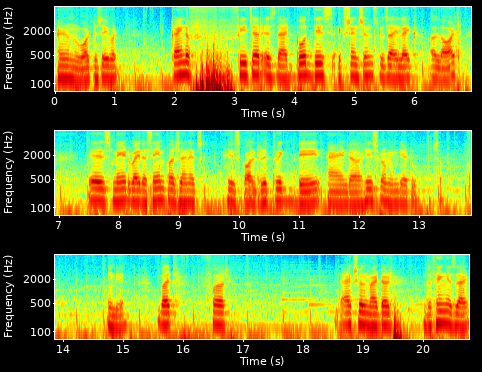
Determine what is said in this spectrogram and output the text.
i don't know what to say but kind of feature is that both these extensions which i like a lot is made by the same person. It's he's called Ritwick Dey and uh, he's from India too. So Indian but for the actual matter the thing is that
